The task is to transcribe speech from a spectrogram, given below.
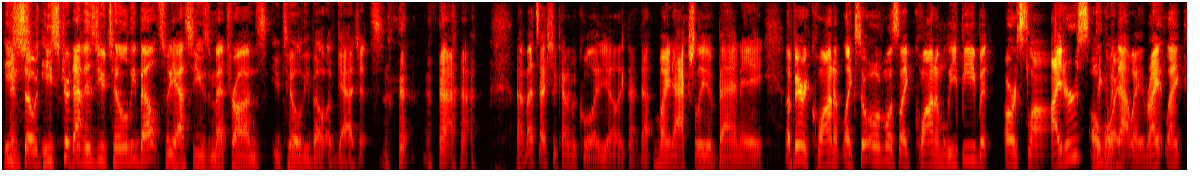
He's, and so he's stripped that- of his utility belt, so he has to use Metron's utility belt of gadgets. that, that's actually kind of a cool idea. I like that. That might actually have been a a very quantum, like so almost like quantum leapy, but or sliders. Oh, Think of it that way, right? Like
